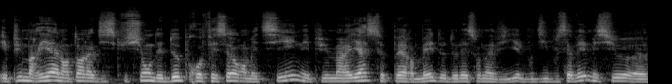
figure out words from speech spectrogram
Et puis Maria, elle entend la discussion des deux professeurs en médecine, et puis Maria se permet de donner son avis. Elle vous dit, vous savez, messieurs, euh,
